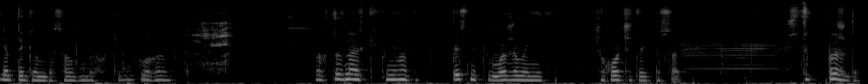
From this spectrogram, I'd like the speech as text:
Я б таким би сам би хотів блогером. А хто знає, скільки у нього підписників, може мені що хоче, то й писати. Подожди.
